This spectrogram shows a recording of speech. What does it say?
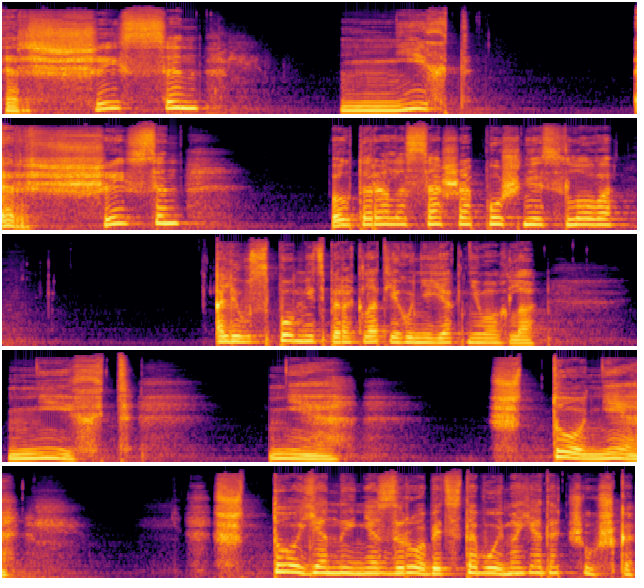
Erschießen nicht erschießen, паўтарала Саша апошняе слова, але ўспомніць пераклад яго ніяк не могла. Нихт, не, што не, што яны не зробяць з табой, моя дачушка,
